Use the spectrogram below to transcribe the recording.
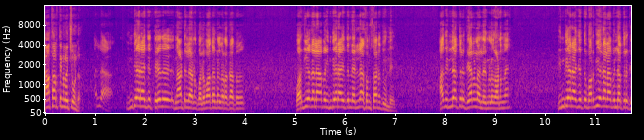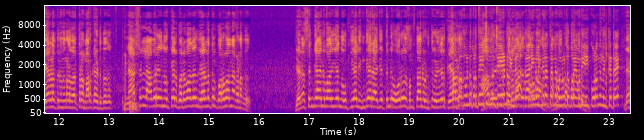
യാഥാർത്ഥ്യങ്ങൾ വെച്ചുകൊണ്ട്. അല്ല ഇന്ത്യ രാജ്യത്ത് ഏത് നാട്ടിലാണ് കൊലപാതകങ്ങൾ നടക്കാത്തത്? വർഗീയ കലാപം ഇന്ത്യ രാജ്യത്തിന്റെ എല്ലാ സംസ്ഥാനത്തും ഇല്ലേ? അതില്ലാത്തൊരു കേരളമല്ലേ നിങ്ങൾ കാണുന്നത് ഇന്ത്യ രാജ്യത്ത് വർഗീയ കലാപില്ലാത്തൊരു കേരളത്തിന് നിങ്ങൾ എത്ര മാർക്ക് എടുത്തത്? നാഷണൽ ആവറേജ് നോക്കിയാൽ കൊലപാതകം കേരളത്തിൽ കുറവാന്ന കണക്ക്. ജനസംഖ്യാനുപാതികം നോക്കിയാൽ ഇന്ത്യ രാജ്യത്തിന്റെ ഓരോ സംസ്ഥാനം എടുത്തു കഴിഞ്ഞാൽ കേരളം അതുകൊണ്ട് പ്രത്യേകിച്ച് ഒന്നും ചെയ്യേണ്ടതില്ല. കാര്യങ്ങൾ ഇങ്ങനെ തന്നെ മുന്നോട്ട് പോയാൽ മതി. ഈ കുറഞ്ഞു നിൽക്കട്ടെ. ഞാൻ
